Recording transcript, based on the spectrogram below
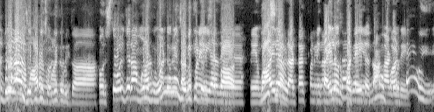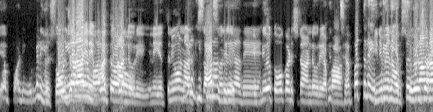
இப்படிலாம் ஜெபிக்க மாறணும் சொல்லி. கொடுத்தா? ஒரு சோல்ஜரா ஆண்டவரே? தகப்பனே இயேசப்பா. என் வாயில அட்டாக் பண்ணி கையில ஒரு பட்டயத்தை தாங்க ஆண்டவரே. சோல்ஜரா என்னை மாத்துங்க ஆண்டவரே. என்னை எத்தனையோ நாள் பிசாசு வந்து எப்படியோ தோக்கடிச்சிட்டான் ஆண்டவரே அப்பா. செப்பத்துல இனிமே நான் ஒரு சோல்ஜரா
